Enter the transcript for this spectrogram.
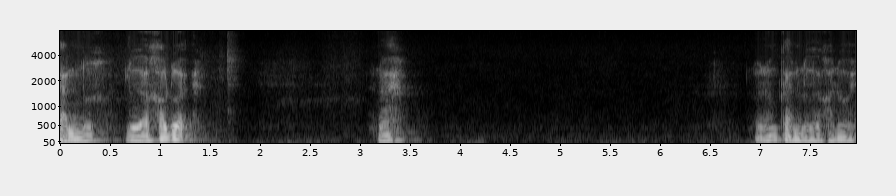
กันเรือเขาด้วย นะเราต้องกันเรือเขาด้วย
